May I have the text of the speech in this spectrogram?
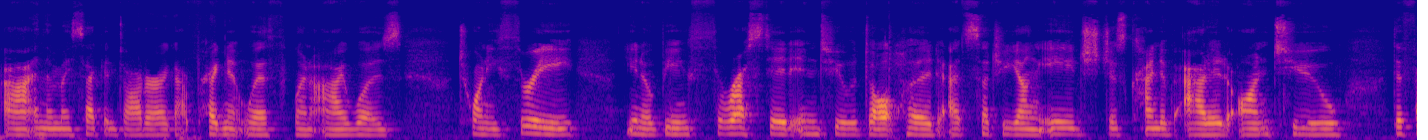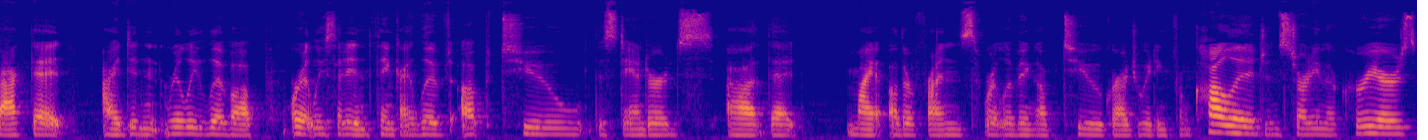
Uh, and then my second daughter, I got pregnant with when I was 23. You know, being thrusted into adulthood at such a young age just kind of added onto the fact that I didn't really live up, or at least I didn't think I lived up to the standards uh, that my other friends were living up to graduating from college and starting their careers.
